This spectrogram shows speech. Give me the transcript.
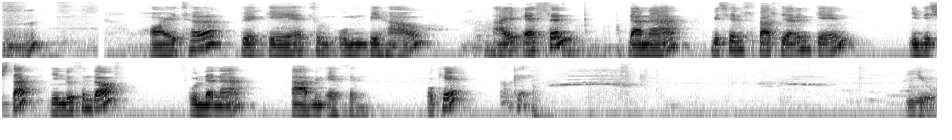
Mhm. Heute wir gehen zum Unbehau, Ei essen, danach bisschen spazieren gehen in die Stadt in Düsseldorf und danach Abendessen. Okay? Okay. Deal.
